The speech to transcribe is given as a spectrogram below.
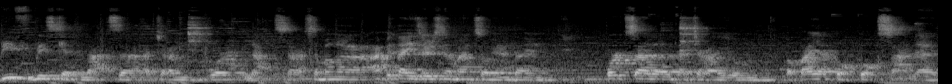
beef brisket laksa, at saka yung pork laksa. Sa mga appetizers naman, so meron tayong pork salad at saka yung papaya pokpok salad.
